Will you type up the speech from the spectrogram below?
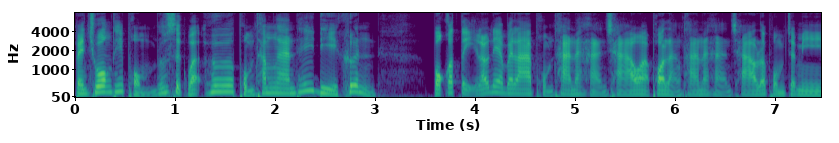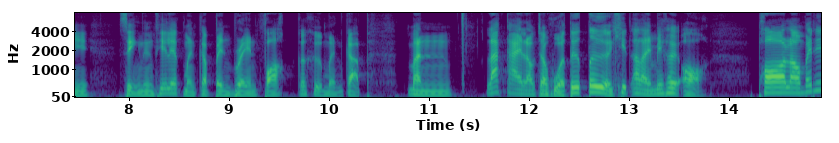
เป็นช่วงที่ผมรู้สึกว่าเออผมทำงานได้ดีขึ้น ปกติแล้วเนี่ยเวลาผมทานอาหารเช้าอะพอหลังทานอาหารเช้า แล้วผมจะมีสิ่งหนึ่งที่เรียกเหมือนกับเป็น brain fog ก็คือเหมือนกับมันร่างกายเราจะหัวตื้อๆคิดอะไรไม่ค่อยออก พอเราไม่ได้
